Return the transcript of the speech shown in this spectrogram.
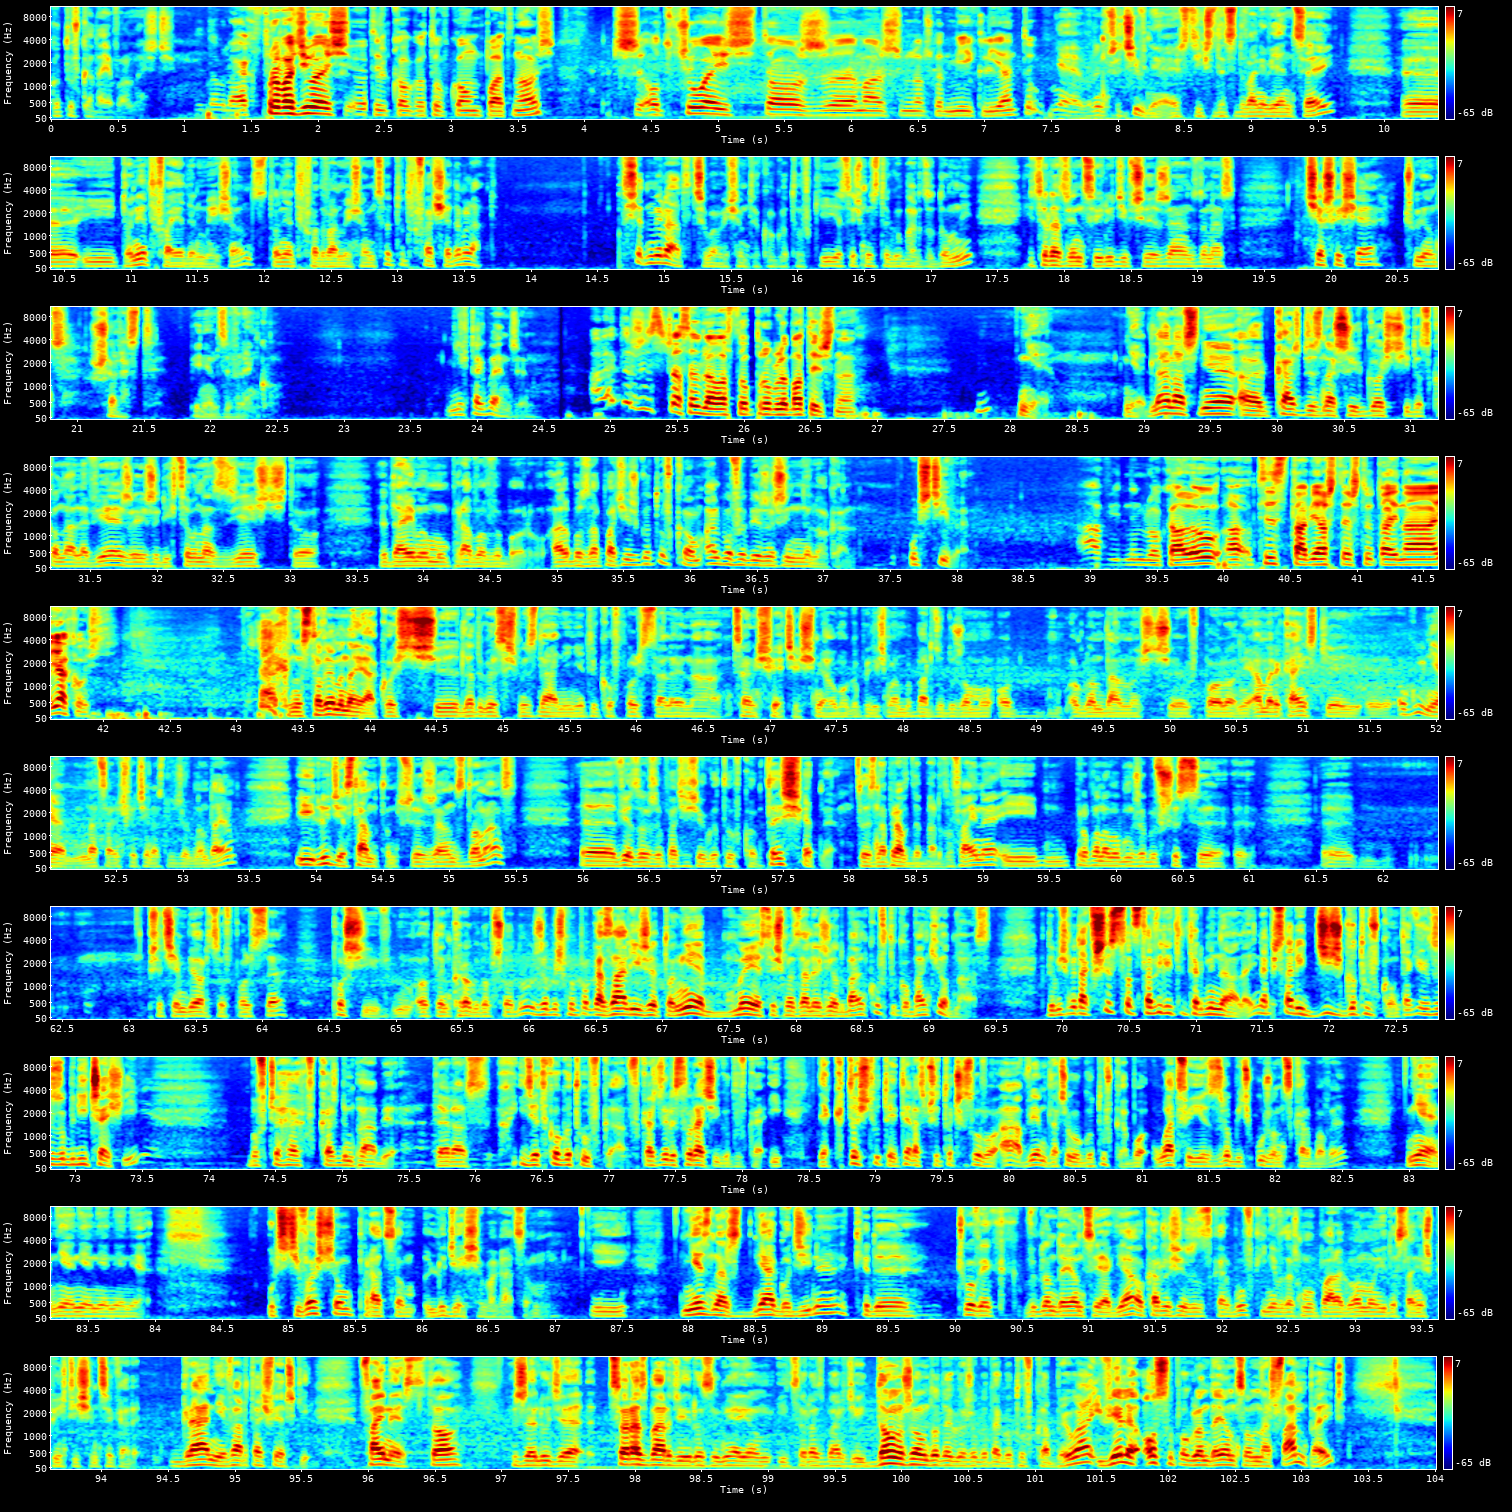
Gotówka daje wolność. Dobra, jak wprowadziłeś y, tylko gotówką płatność, czy odczułeś to, że masz na przykład mniej klientów? Nie, wręcz przeciwnie, jest ich zdecydowanie więcej yy, i to nie trwa jeden miesiąc, to nie trwa dwa miesiące, to trwa 7 lat. Od 7 lat trzymamy się tylko gotówki, jesteśmy z tego bardzo dumni i coraz więcej ludzi przyjeżdżając do nas cieszy się, czując szelest pieniędzy w ręku. Niech tak będzie. Ale też jest czasem dla Was to problematyczne. Nie, nie, dla nas nie, a każdy z naszych gości doskonale wie, że jeżeli chce u nas zjeść, to dajemy mu prawo wyboru. Albo zapłacisz gotówką, albo wybierzesz inny lokal. Uczciwe. A w innym lokalu, a Ty stawiasz też tutaj na jakość. Tak, no stawiamy na jakość, y, dlatego jesteśmy znani nie tylko w Polsce, ale na całym świecie. Śmiało mogę powiedzieć, mamy bardzo dużą oglądalność y, w Polonie amerykańskiej. y, Ogólnie na całym świecie nas ludzie oglądają i ludzie stamtąd przyjeżdżając do nas wiedzą, że płaci się gotówką. To jest świetne, to jest naprawdę bardzo fajne i proponowałbym, żeby wszyscy y, y, przedsiębiorcy w Polsce poszli o ten krok do przodu, żebyśmy pokazali, że to nie my jesteśmy zależni od banków, tylko banki od nas. Gdybyśmy tak wszyscy odstawili te terminale i napisali dziś gotówką, tak jak to zrobili Czesi, bo w Czechach w każdym pubie teraz idzie tylko gotówka, w każdej restauracji gotówka. I jak ktoś tutaj teraz przytoczy słowo, a wiem dlaczego gotówka, bo łatwiej jest zrobić urząd skarbowy. Nie, nie, nie, nie, nie, nie. Uczciwością, pracą ludzie się bogacą. I nie znasz dnia, godziny, kiedy człowiek wyglądający jak ja okaże się, że ze skarbówki nie wydasz mu paragonu i dostaniesz 5 tysięcy kary. Gra nie warta świeczki. Fajne jest to, że ludzie coraz bardziej rozumieją i coraz bardziej dążą do tego, żeby ta gotówka była i wiele osób oglądającą nasz fanpage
